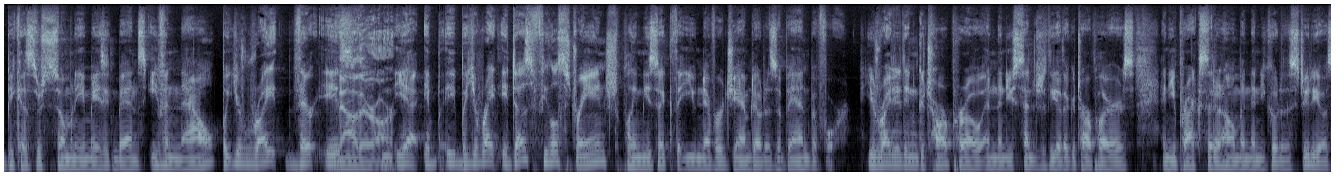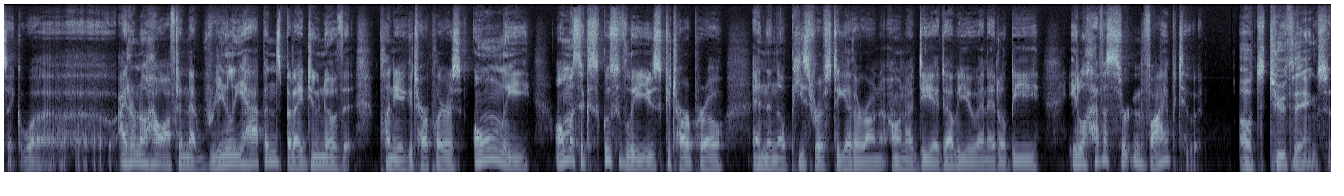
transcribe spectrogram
because there's so many amazing bands even now. But you're right, there is Now there are. Yeah, it, it- but you're right. It does feel strange to play music that you never jammed out as a band before. You write it in Guitar Pro and then you send it to the other guitar players and you practice it at home and then you go to the studio. It's like, whoa. I don't know how often that really happens, but I do know that plenty of guitar players only, almost exclusively use Guitar Pro and then they'll piece riffs together on on a DAW and it'll be it'll have a certain vibe to it. Oh, it's two things.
